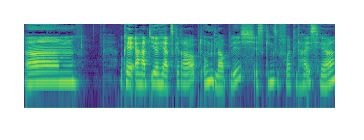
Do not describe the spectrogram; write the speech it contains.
Ähm, okay, er hat ihr Herz geraubt. Unglaublich. Es ging sofort heiß her.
